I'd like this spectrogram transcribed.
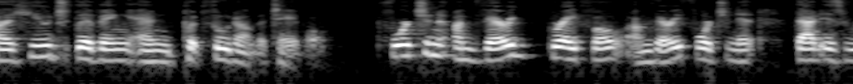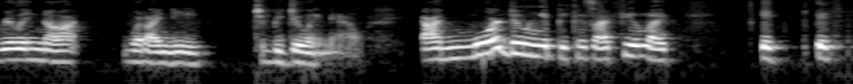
a huge living and put food on the table. Fortunate, I'm very grateful. I'm very fortunate. That is really not what I need to be doing now. I'm more doing it because I feel like it it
